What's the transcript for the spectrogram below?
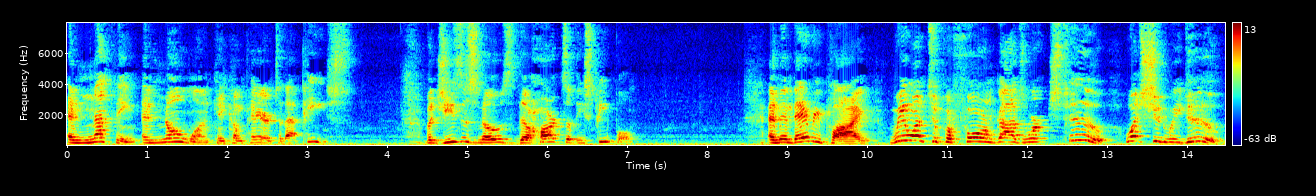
And nothing and no one can compare to that peace. But Jesus knows the hearts of these people. And then they replied, We want to perform God's works too. What should we do?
